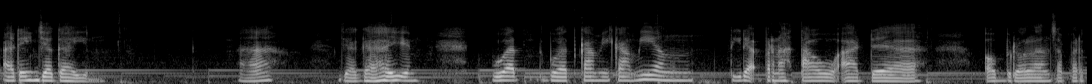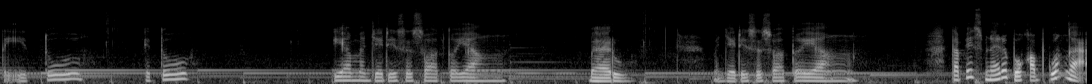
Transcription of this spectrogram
ada yang jagain ah jagain. Buat buat kami kami yang tidak pernah tahu ada obrolan seperti itu itu ya menjadi sesuatu yang baru. Menjadi sesuatu yang tapi sebenarnya bokap gue nggak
